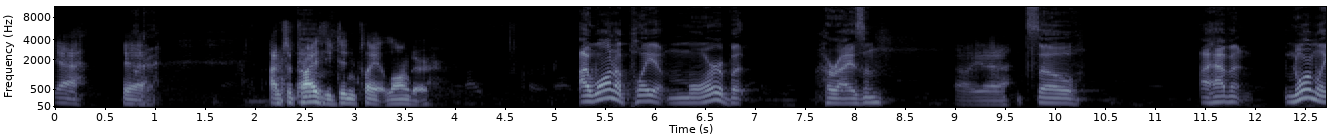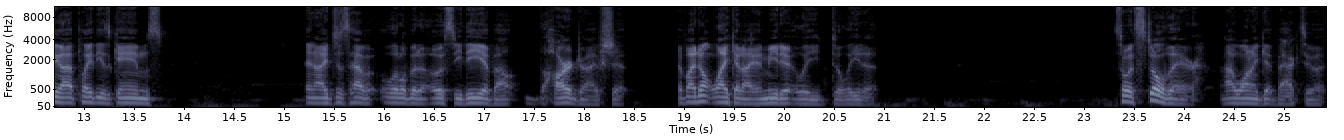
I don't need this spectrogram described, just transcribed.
Yeah, yeah. Okay. I'm surprised Um, you didn't play it longer. I want to play it more, but Horizon. Oh yeah. So I haven't normally I play these games and I just have a little bit of OCD about the hard drive shit. If I don't like it, I immediately delete it. So it's still there. I want to get back to it.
